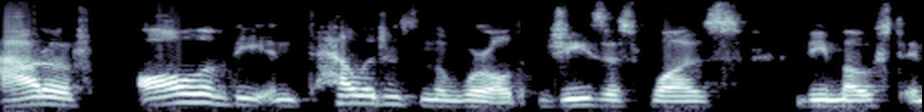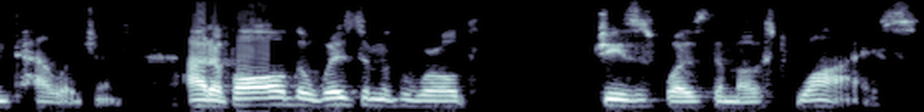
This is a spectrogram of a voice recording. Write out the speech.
out of all of the intelligence in the world, Jesus was the most intelligent. Out of all the wisdom of the world, Jesus was the most wise.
